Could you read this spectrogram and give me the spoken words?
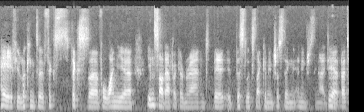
hey, if you're looking to fix fix uh, for one year in South African rand, there, it, this looks like an interesting an interesting idea. But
